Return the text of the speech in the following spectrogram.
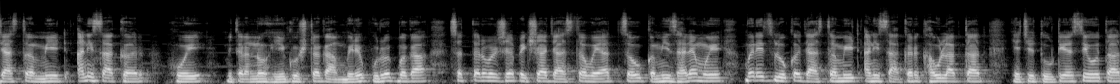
जास्त मीठ आणि साखर होय. मित्रांनो ही गोष्ट गांभीर्यपूर्वक बघा. सत्तर वर्षापेक्षा जास्त वयात चव कमी झाल्यामुळे बरेच लोक जास्त मीठ आणि साखर खाऊ लागतात. याचे तोटे असे होतात.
